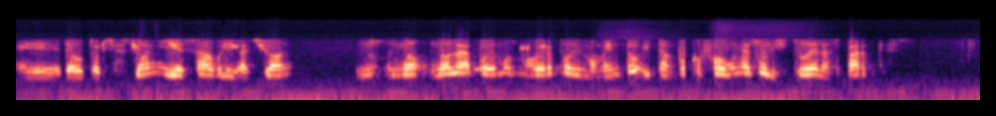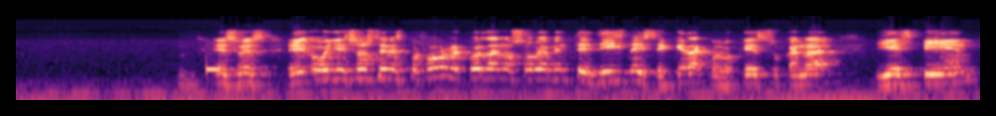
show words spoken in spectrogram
eh, de autorización y esa obligación no, no, la podemos mover por el momento y tampoco fue una solicitud de las partes. Eso es. Eh, oye, Sóstenes, por favor recuérdanos, obviamente Disney se queda con lo que es su canal y ESPN,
